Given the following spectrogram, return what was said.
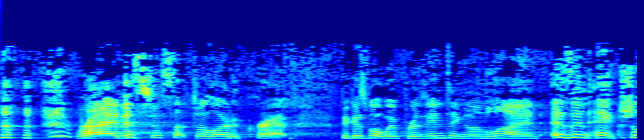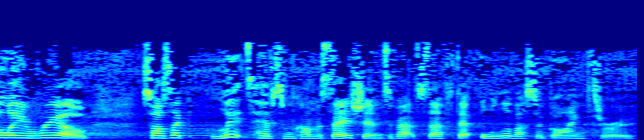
right? And it's just such a load of crap because what we're presenting online isn't actually real. So I was like, let's have some conversations about stuff that all of us are going through,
